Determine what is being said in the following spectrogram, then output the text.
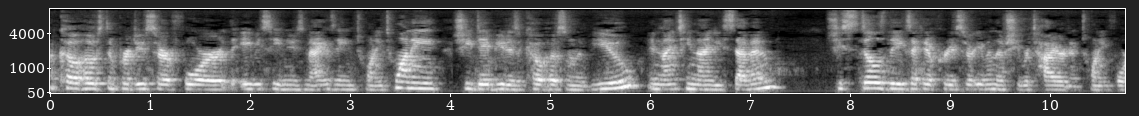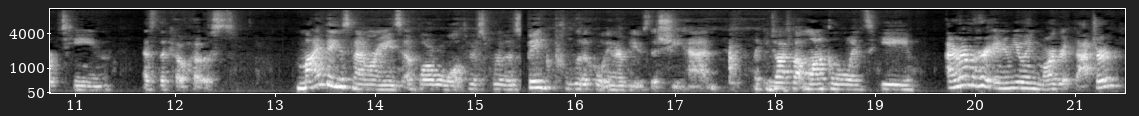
a co-host and producer for the ABC News Magazine 2020. She debuted as a co-host on The View in 1997. She still is the executive producer, even though she retired in 2014 as the co-host. My biggest memories of Barbara Walters were those big political interviews that she had. Like you talked about Monica Lewinsky. I remember her interviewing Margaret Thatcher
